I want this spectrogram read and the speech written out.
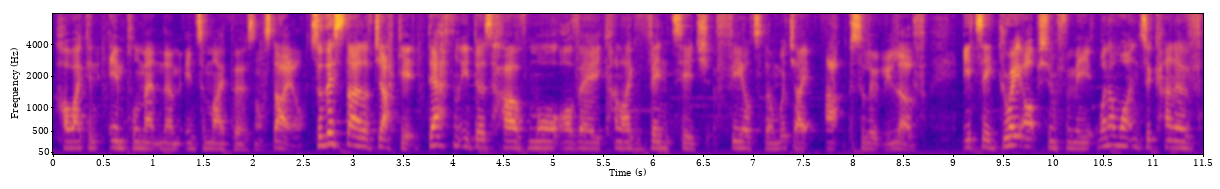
how I can implement them into my personal style. So this style of jacket definitely does have more of a kind of like vintage feel to them, which I absolutely love. It's a great option for me when I'm wanting to kind of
